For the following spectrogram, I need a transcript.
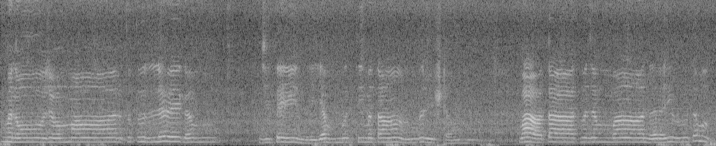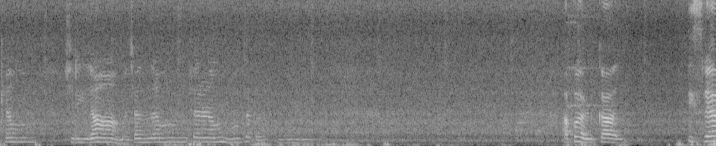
मनोजवमारुततुल्यवेगं जितेन्द्रियं बुद्धिमतां वरिष्ठं वातात्मजं वानरयूतमुख्यं श्रीरामचन्द्रं शरणं प्रपद्ये। आपण काल तिसऱ्या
